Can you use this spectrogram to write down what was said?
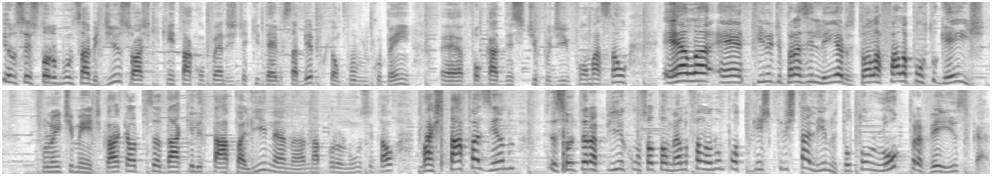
E eu não sei se todo mundo sabe disso. Eu acho que quem tá acompanhando a gente aqui deve saber, porque é um público bem é, focado nesse tipo de informação. Ela é filha de brasileiros, então ela fala português fluentemente. Claro que ela precisa dar aquele tapa ali, né, na, na pronúncia e tal, mas tá fazendo sessão de terapia com o Salton Mello falando um português cristalino. Então eu tô louco pra ver isso, cara.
